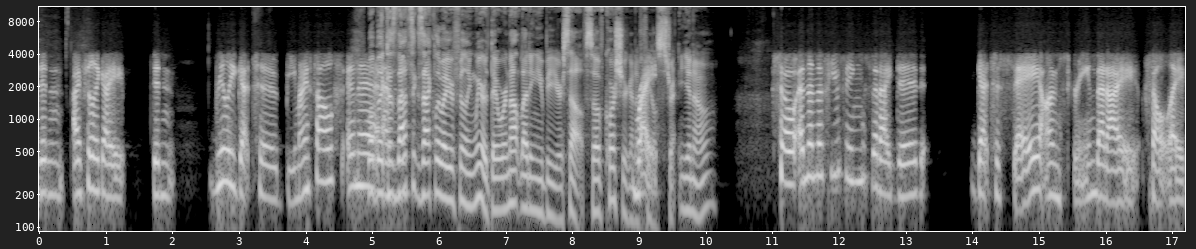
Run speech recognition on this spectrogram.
didn't, I feel like I didn't really get to be myself in it. Well, because that's exactly why you're feeling weird. They were not letting you be yourself. So of course you're gonna feel strange. You know. so, and then the few things that I did get to say on screen that I felt like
